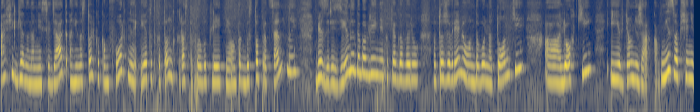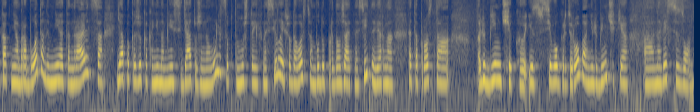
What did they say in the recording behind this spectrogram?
офигенно на мне сидят, они настолько комфортные, и этот катон как раз такой вот летний, он как бы стопроцентный, без резины добавления, как я говорю, но в то же время он довольно тонкий, а, легкий, и в нем не жарко. Низ вообще никак не обработан, и мне это нравится. Я покажу, как они на мне сидят уже на улице, потому что их носила и с удовольствием буду продолжать носить. Наверное, это просто любимчик из всего гардероба, они любимчики а, на весь сезон.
